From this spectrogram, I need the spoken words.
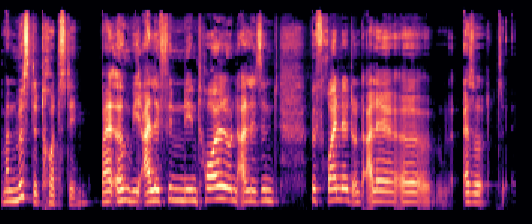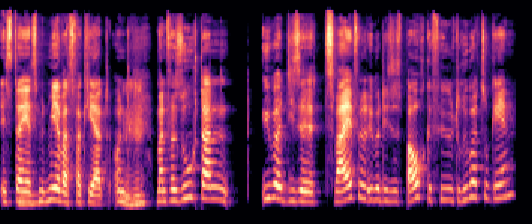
man müsste trotzdem, weil irgendwie alle finden den toll und alle sind befreundet und alle, äh, also ist da jetzt mit mir was verkehrt. Und Mhm. man versucht dann über diese Zweifel, über dieses Bauchgefühl drüber zu gehen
